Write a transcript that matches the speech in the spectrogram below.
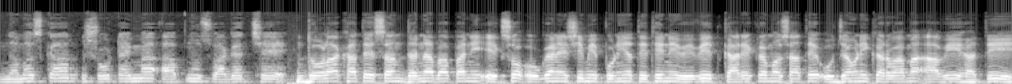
નમસ્કાર શો ટાઈમમાં આપનું સ્વાગત છે. ધોળા ખાતે સંત ધના બાપાની એકસો ઓગણએંશીમી પુણ્યતિથિની વિવિધ કાર્યક્રમો સાથે ઉજવણી કરવામાં આવી હતી.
